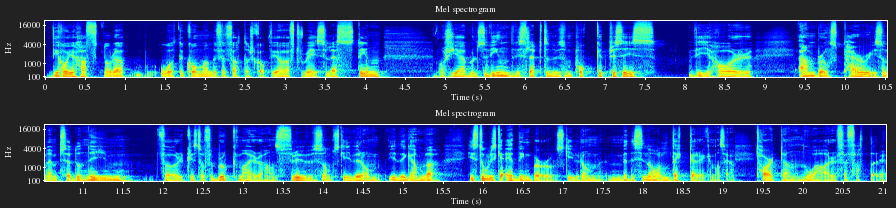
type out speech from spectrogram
vi har ju haft några återkommande författarskap. Vi har haft Ray Celestin, vars djävulsvind vi släppte nu som pocket precis. Vi har Ambrose Perry som en pseudonym för Christopher Brookmeyer och hans fru som skriver om, i det gamla historiska Edinburgh, skriver om medicinaldeckare kan man säga. Tartan Noir-författare.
